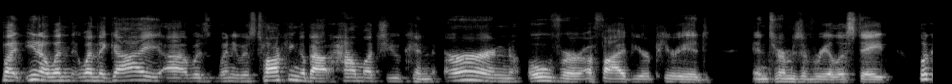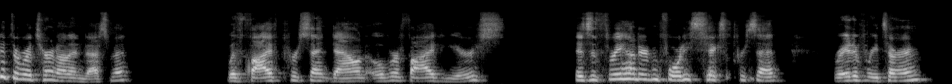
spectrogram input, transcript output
But you know, when when the guy uh, was when he was talking about how much you can earn over a five year period in terms of real estate, look at the return on investment with five percent down over five years. It's a 346% rate of return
